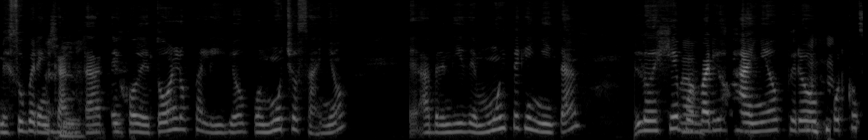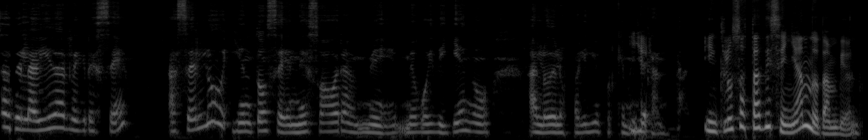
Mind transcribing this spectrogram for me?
Me súper encanta, tejo de todo en los palillos por muchos años. Eh, Aprendí de muy pequeñita, lo dejé por varios años, pero por cosas de la vida regresé hacerlo y entonces en eso ahora me, me voy de lleno a lo de los palillos porque me Y- encanta. Incluso estás diseñando también.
